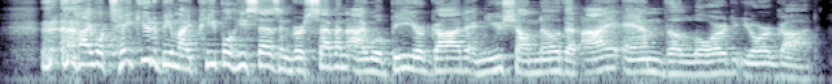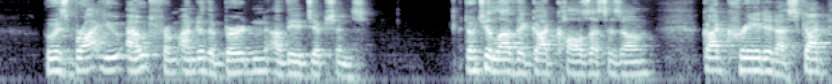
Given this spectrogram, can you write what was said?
I will take you to be my people, he says in verse 7. I will be your God, and you shall know that I am the Lord your God, who has brought you out from under the burden of the Egyptians. Don't you love that God calls us his own? God created us. God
